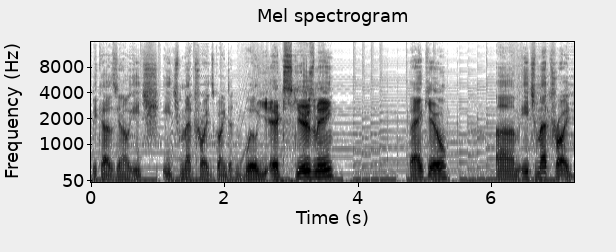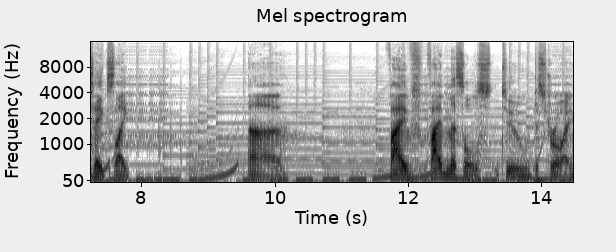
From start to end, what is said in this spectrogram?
because you know each each Metroid's going to. Will you excuse me? Thank you. Um, each Metroid takes like uh, five five missiles to destroy.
